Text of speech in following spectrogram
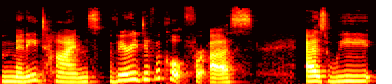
many times very difficult for us as we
